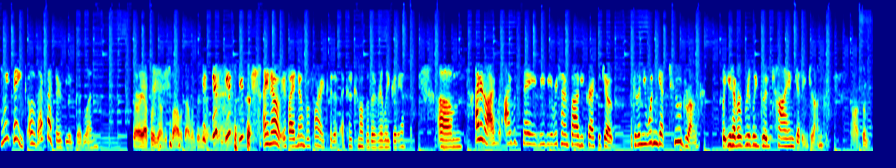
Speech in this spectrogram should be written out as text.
Let me think. Oh, I thought there'd be a good one. Sorry, I put you on the spot with that one, didn't I? I know. If I'd known before, I could have I could have come up with a really good answer. Um, I don't know. I would I would say maybe every time Foggy cracks a joke, because then you wouldn't get too drunk, but you'd have a really good time getting drunk. Awesome.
